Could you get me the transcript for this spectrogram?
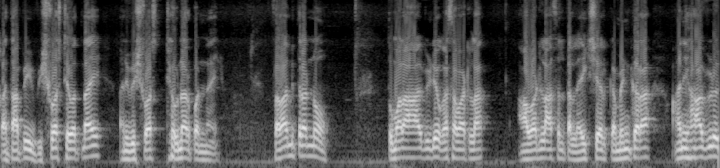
कदापि विश्वास ठेवत नाही आणि विश्वास ठेवणार पण नाही. चला मित्रांनो तुम्हाला हा व्हिडिओ कसा वाटला? आवडला असेल तर लाईक शेअर कमेंट करा आणि हा व्हिडिओ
